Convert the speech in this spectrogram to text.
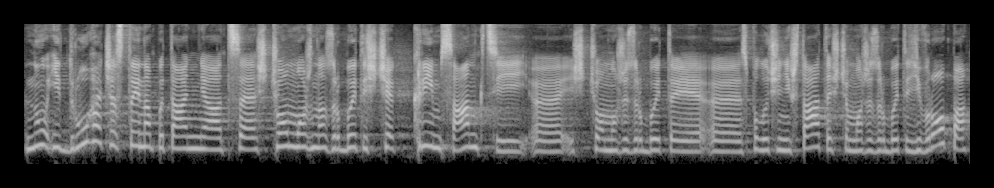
Ну і друга частина питання це що можна зробити ще крім санкцій, е, що можуть зробити е, Сполучені Штати, що може зробити Європа.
